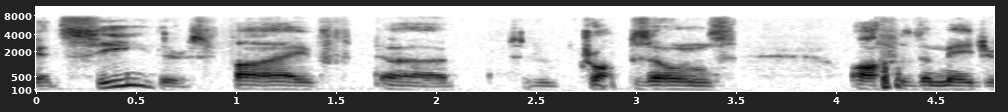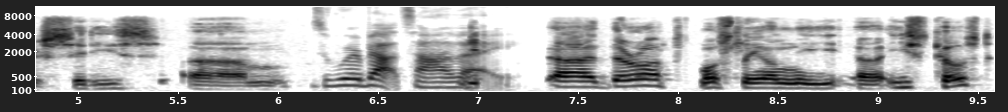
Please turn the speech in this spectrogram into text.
at sea. There's five uh, sort of drop zones off of the major cities. Um, so whereabouts are they? Uh, they're off mostly on the uh, east coast,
